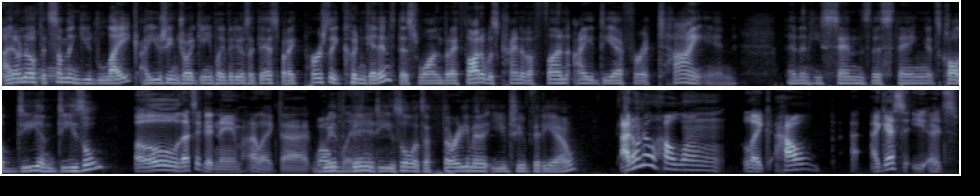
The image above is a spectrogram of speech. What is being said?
I don't know if it's oh. something you'd like. I usually enjoy gameplay videos like this, but I personally couldn't get into this one, but I thought it was kind of a fun idea for a tie-in. And then he sends this thing. It's called D and Diesel Oh, that's a good name. I like that. Well with played. Vin Diesel. It's a 30-minute YouTube video. I don't know how long, like how. I guess it's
